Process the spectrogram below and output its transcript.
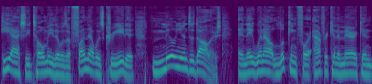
He actually told me there was a fund that was created, millions of dollars, and they went out looking for African American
